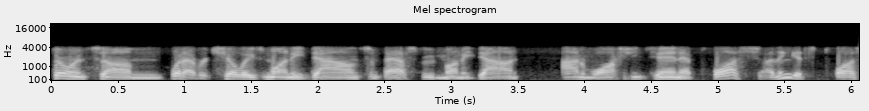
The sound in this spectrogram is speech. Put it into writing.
throwing some whatever Chili's money down, some fast food money down on Washington at plus. I think it's plus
